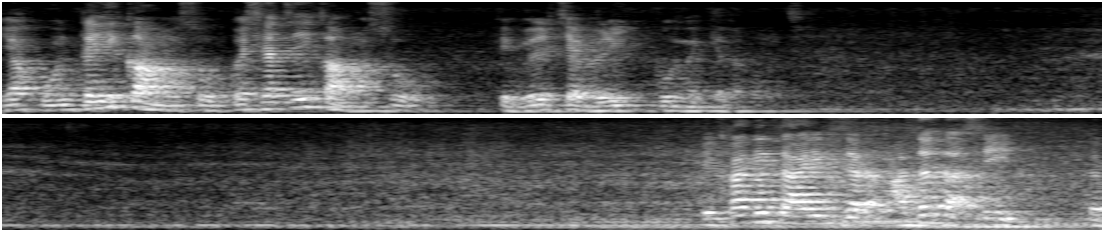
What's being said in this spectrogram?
या कोणतंही काम असो कशाचंही काम असो ते वेळच्या वेळी पूर्ण केलं पाहिजे. एखादी तारीख जर आजच असेल तर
